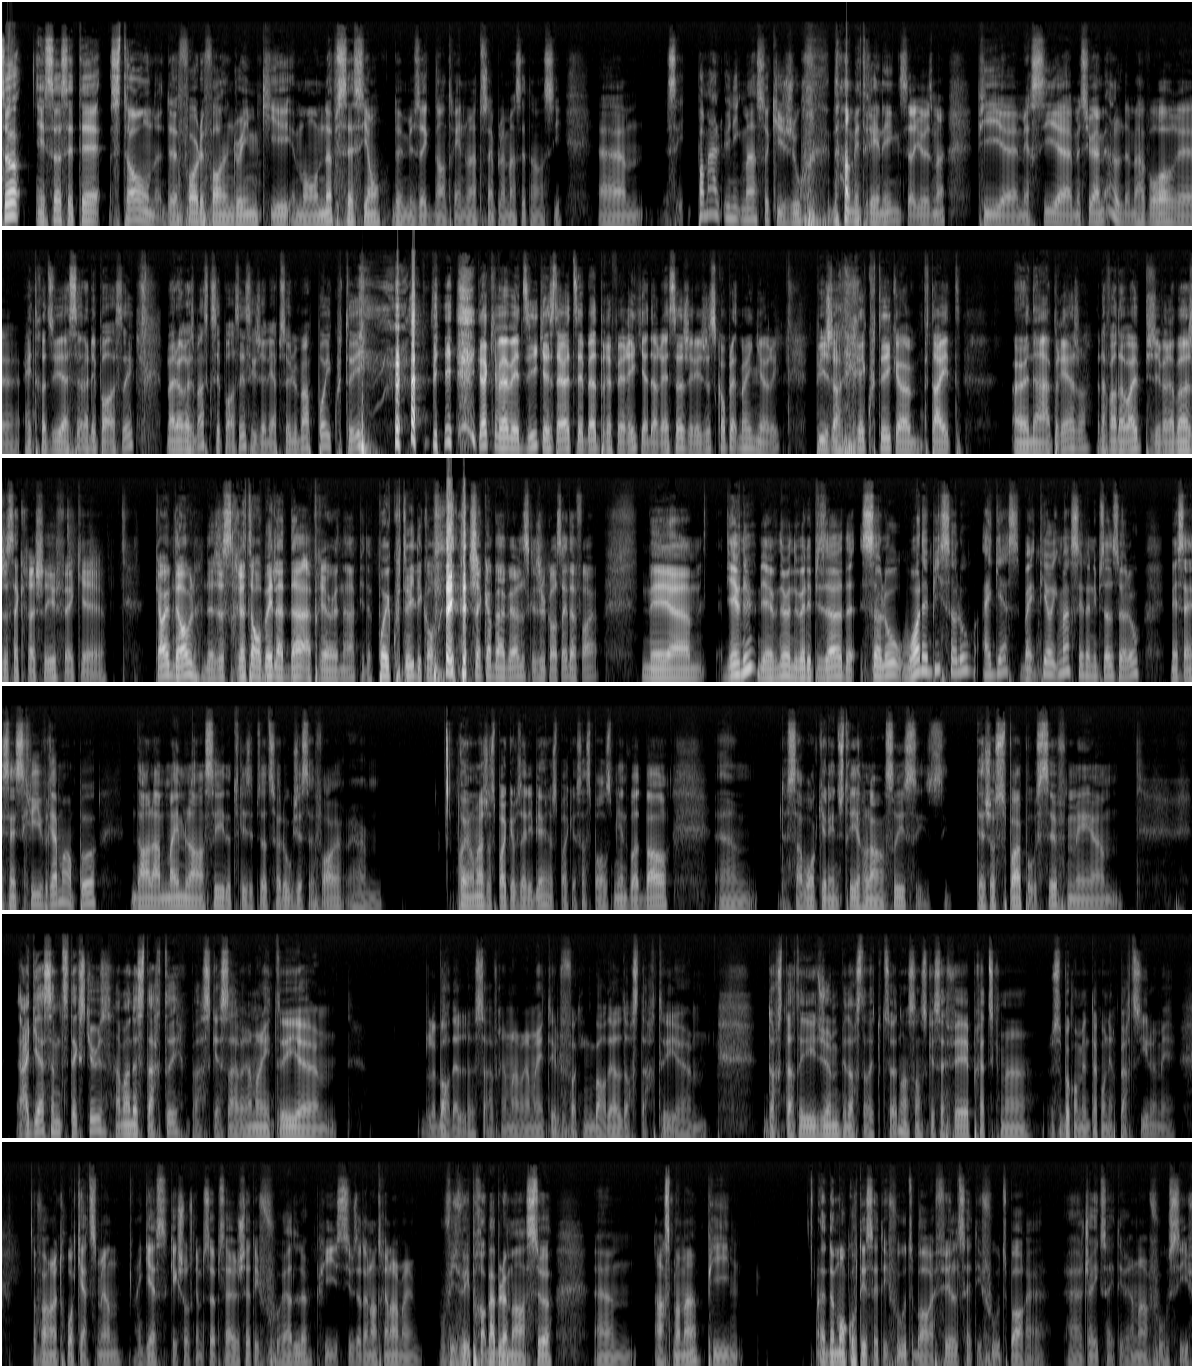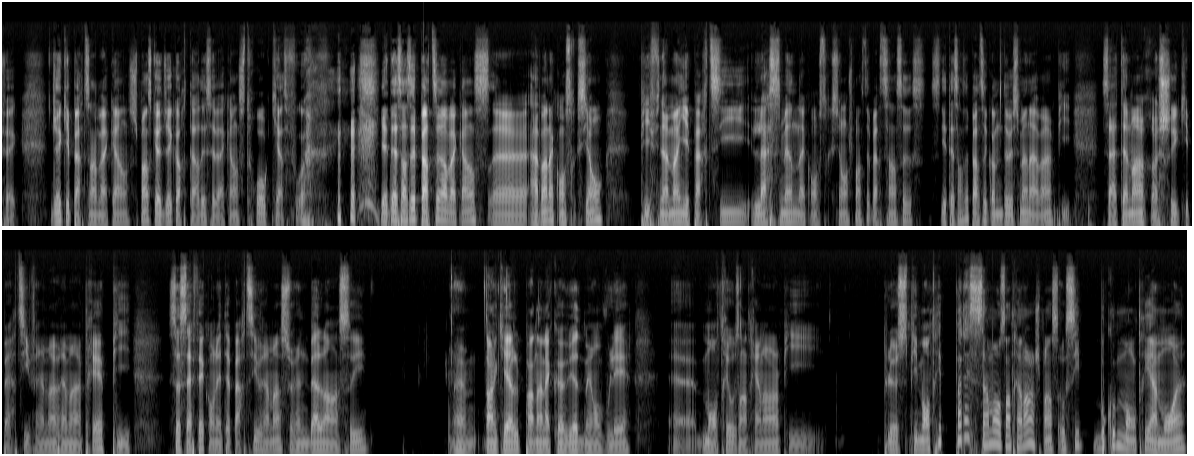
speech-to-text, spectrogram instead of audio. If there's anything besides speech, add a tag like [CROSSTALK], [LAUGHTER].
Ça, et ça c'était Stone de For the Fallen Dream, qui est mon obsession de musique d'entraînement, tout simplement, ces temps-ci. Euh, c'est pas mal uniquement ça qui joue [LAUGHS] dans mes trainings, sérieusement. Puis euh, merci à M. Hamel de m'avoir euh, introduit à ça l'année passée. Malheureusement, ce qui s'est passé, c'est que je l'ai absolument pas écouté. [LAUGHS] Puis quand il m'avait dit que c'était un de ses beds préférés, qu'il adorait ça, je l'ai juste complètement ignoré. Puis j'en ai réécouté comme peut-être un an après, genre, d'affaire de web, puis j'ai vraiment juste accroché. Fait que quand même drôle de juste retomber là-dedans après un an puis de pas écouter les conseils de Jacob Abel, ce que je vous conseille de faire. Mais euh, bienvenue, bienvenue à un nouvel épisode solo, wannabe solo, I guess. Ben, théoriquement, c'est un épisode solo, mais ça s'inscrit vraiment pas dans la même lancée de tous les épisodes solo que j'essaie de faire. Euh, premièrement, j'espère que vous allez bien, j'espère que ça se passe bien de votre bord. Euh, de savoir que l'industrie est relancée, c'est déjà super positif, mais I guess une petite excuse avant de starter parce que ça a vraiment été euh, le bordel là. Ça a vraiment vraiment été le fucking bordel de restarter, euh, les gyms et de restarter tout ça. Dans le sens que ça fait pratiquement, je sais pas combien de temps qu'on est reparti là, mais ça va faire un 3-4 semaines, I guess, quelque chose comme ça. Puis ça a juste été fou là. Puis si vous êtes un entraîneur, ben, vous vivez probablement ça euh, en ce moment. Puis de mon côté, ça a été fou. Du bord à fil, ça a été fou. Du bord à euh, Jake, ça a été vraiment fou aussi. Fait Jake est parti en vacances. Je pense que Jake a retardé ses vacances trois ou quatre fois. [LAUGHS] il était censé partir en vacances euh, avant la construction. Puis finalement, il est parti la semaine de la construction. Je pense qu'il était, censé, il était censé partir comme deux semaines avant. Puis ça a tellement rushé qu'il est parti vraiment, vraiment après. Puis ça, ça fait qu'on était parti vraiment sur une belle lancée euh, dans laquelle, pendant la COVID, ben, on voulait montrer aux entraîneurs puis puis montrer, pas nécessairement aux entraîneurs, je pense aussi beaucoup me montrer à moi,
